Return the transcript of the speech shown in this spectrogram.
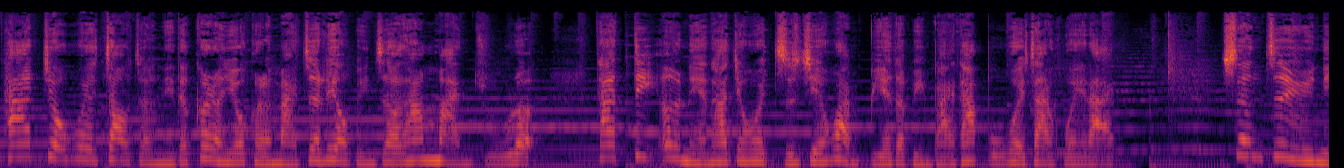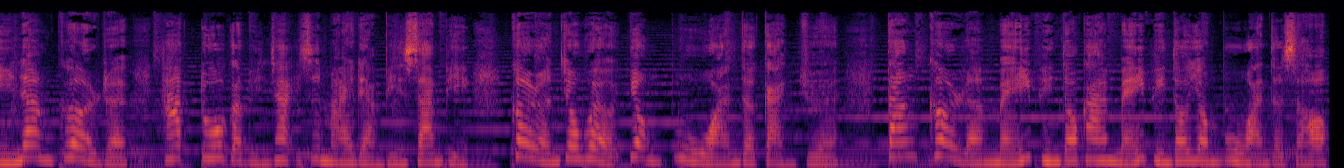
它就会造成你的客人有可能买这六瓶之后，他满足了，他第二年他就会直接换别的品牌，他不会再回来。甚至于你让客人他多个品项一次买两瓶三瓶，客人就会有用不完的感觉。当客人每一瓶都开，每一瓶都用不完的时候，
